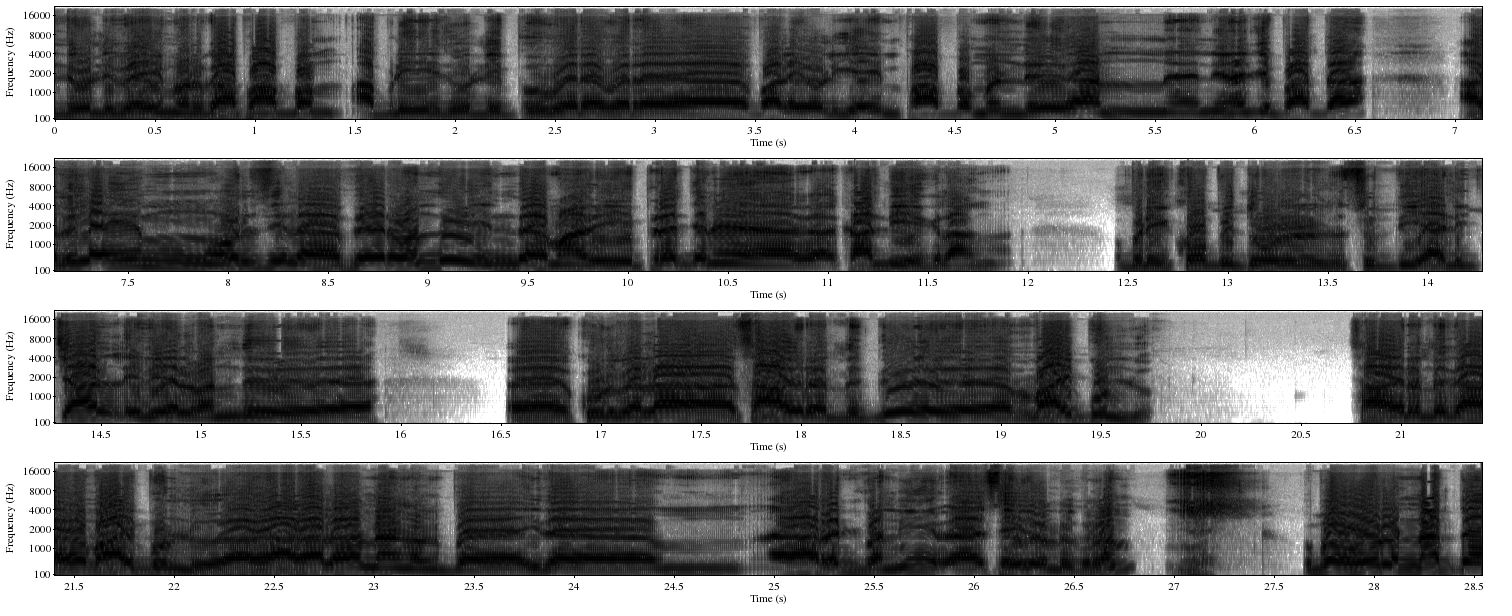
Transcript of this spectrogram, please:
டியூட்டி போய் இருக்கா பார்ப்போம் அப்படி துடிப்பு வேற வேற வலையொலியையும் பார்ப்போம் என்று தான் நினைச்சு பார்த்தா அதுலயும் ஒரு சில பேர் வந்து இந்த மாதிரி பிரச்சனை காட்டி இருக்கிறாங்க இப்படி கோப்பித்தூள் சுத்தி அடித்தால் இதில் வந்து அஹ், கூடுதலா சாகுறதுக்கு வாய்ப்புண்டு. சாகிறதுக்காக வாய்ப்புண்டு. அத- அதால நாங்கள் இப்போ இதை அரேஞ்ச் பண்ணி செய்து கொண்டிருக்கிறோம். இப்ப ஒரு நத்தை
